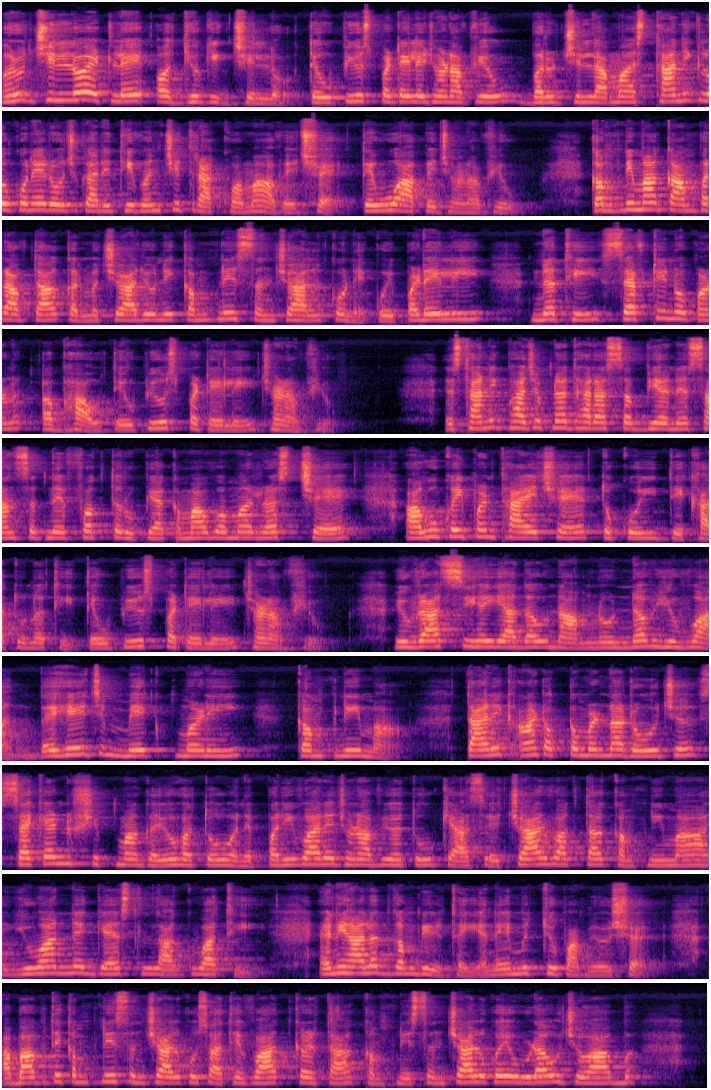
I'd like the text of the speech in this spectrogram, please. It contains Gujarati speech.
ભરૂચ જિલ્લો એટલે ઔદ્યોગિક જિલ્લો. તેવું પિયુષ પટેલે જણાવ્યું, ભરૂચ જિલ્લામાં સ્થાનિક લોકોને રોજગારીથી વંચિત રાખવામાં આવે છે. તેવું આપે જણાવ્યું. કંપનીમાં કામ પર આવતા કર્મચારીઓની કંપની સંચાલકોને કોઈ પડેલી નથી, સેફટીનો પણ અભાવ, તેવું પિયુષ પટેલે જણાવ્યું. સ્થાનિક ભાજપના ધારાસભ્ય અને સાંસદને ફક્ત રૂપિયા કમાવવામાં રસ છે, આવું કંઈ પણ થાય છે તો કોઈ દેખાતું નથી, તેવું પિયુષ પટેલે જણાવ્યું. યુવરાજસિંહ યાદવ નામનો નવયુવાન દહેજ મેઘમણી કંપનીમાં તારીખ આઠ ઓક્ટોબરના રોજ સેકન્ડ શિપમાં ગયો હતો અને પરિવારે જણાવ્યું હતું કે આશરે ચાર વાગતા કંપનીમાં યુવાનને ગેસ લાગવાથી એની હાલત ગંભીર થઈ અને મૃત્યુ પામ્યો છે. આ બાબતે કંપની સંચાલકો સાથે વાત કરતા કંપની સંચાલકોએ ઉડાવ જવાબ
